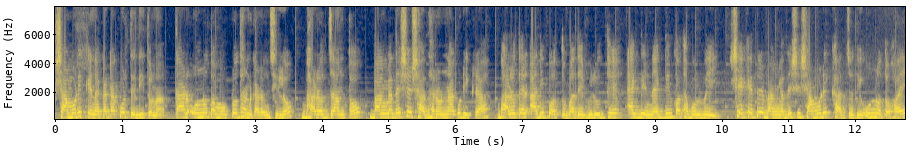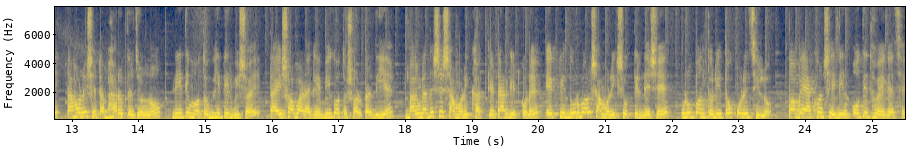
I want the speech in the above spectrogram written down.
সামরিক কেনাকাটা করতে দিত না। তার অন্যতম প্রধান কারণ ছিল, ভারত জানত বাংলাদেশের সাধারণ নাগরিকরা ভারতের আধিপত্যবাদের বিরুদ্ধে একদিন না একদিন কথা বলবেই। সেক্ষেত্রে বাংলাদেশের সামরিক খাত যদি উন্নত হয়, তাহলে সেটা ভারতের জন্য রীতিমতো ভীতির বিষয়। তাই সবার আগে বিগত সরকার দিয়ে বাংলাদেশের সামরিক খাতকে টার্গেট করে একটি দুর্বল সামরিক শক্তির দেশে রূপান্তরিত করেছিল। তবে এখন সেই দিন অতীত হয়ে গেছে।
